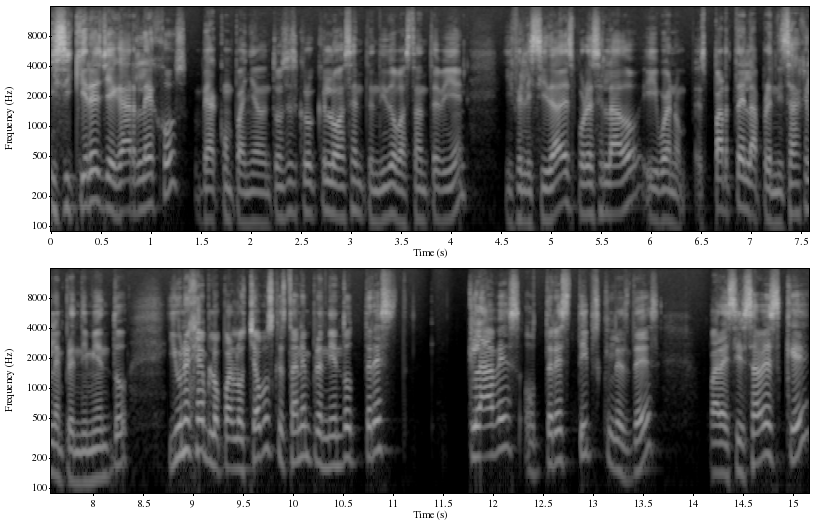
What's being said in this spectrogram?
Y si quieres llegar lejos, ve acompañado. Entonces creo que lo has entendido bastante bien y felicidades por ese lado. Y bueno, es parte del aprendizaje, el emprendimiento. Y un ejemplo para los chavos que están emprendiendo, tres claves o tres tips que les des para decir, ¿sabes qué?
